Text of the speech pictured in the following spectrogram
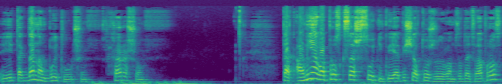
и тогда нам будет лучше. Хорошо. Так, а у меня вопрос к Саше Сотнику. Я обещал тоже вам задать вопрос.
